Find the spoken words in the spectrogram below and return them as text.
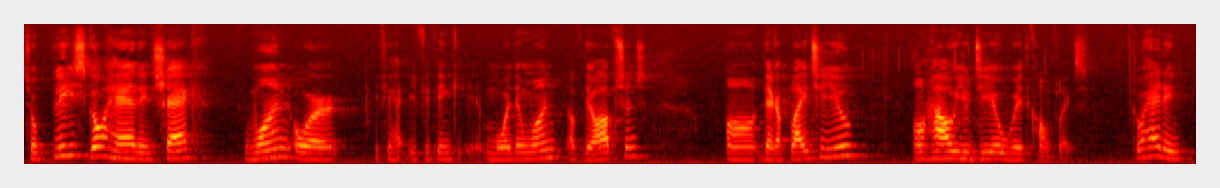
So please go ahead and check one or if you, if you think more than one of the options uh, that apply to you on how you deal with conflicts. Go ahead and.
